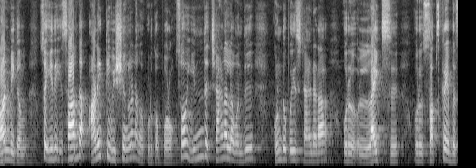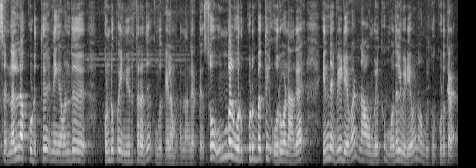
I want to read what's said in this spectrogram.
ஆன்மீகம். ஸோ இது சார்ந்த அனைத்து விஷயங்களும் நாங்கள் கொடுக்க போகிறோம் ஸோ இந்த சேனலை வந்து கொண்டு போய் ஸ்டாண்டர்டாக ஒரு லைக்ஸு ஒரு சப்ஸ்கிரைபர்ஸு நல்லா கொடுத்து நீங்கள் வந்து கொண்டு போய் நிறுத்துறது உங்கள் கையில் மட்டும்தாங்க இருக்குது ஸோ உங்கள் ஒரு குடும்பத்தில் ஒருவனாக இந்த வீடியோவை நான் உங்களுக்கு முதல் வீடியோவை நான் உங்களுக்கு கொடுக்குறேன்.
